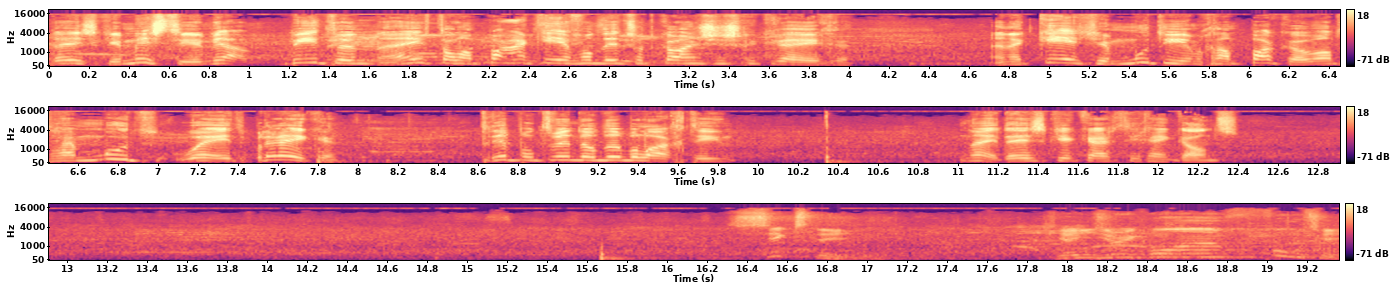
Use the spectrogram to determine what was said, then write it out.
Deze keer mist hij hem. Ja, Beaton heeft al een paar keer van dit soort kansjes gekregen. En een keertje moet hij hem gaan pakken, want hij moet Wade breken. Triple 20, dubbel 18. Nee, deze keer krijgt hij geen kans. 60. James require 40.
